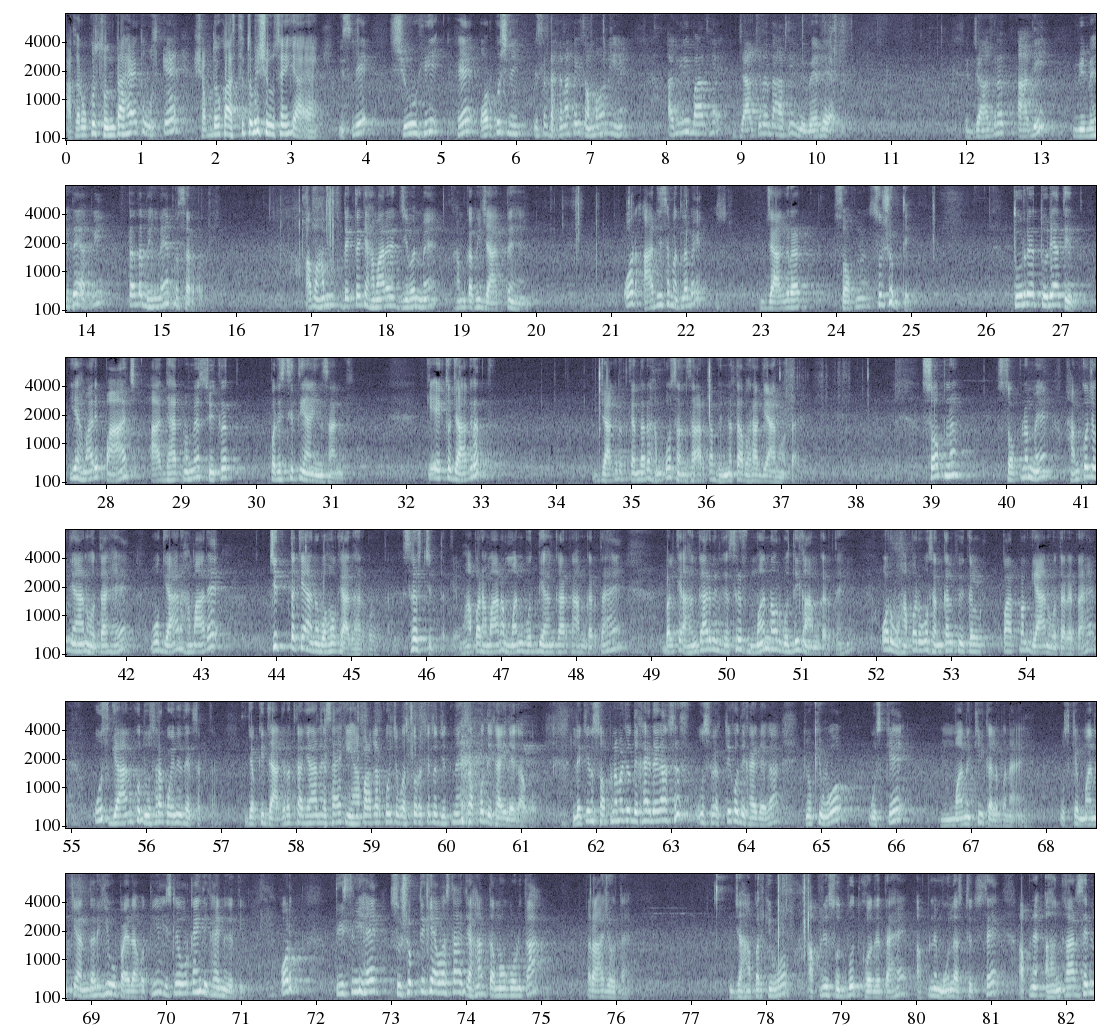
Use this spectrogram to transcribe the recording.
अगर वो कुछ सुनता है तो उसके शब्दों का अस्तित्व तो भी शिव से ही आया है। इसलिए शिव ही है और कुछ नहीं इसलिए ढकना कहीं संभव नहीं है। अगली बात है, जागृत आदि विभेदे अपनी जागृत आदि विभेदे अपनी तद भिन्न प्रसरपति। अब हम देखते हैं कि हमारे जीवन में हम कभी जागते हैं और आदि से मतलब है जागृत स्वप्न, सुषुप्ति। तुर्य तुर्यातीत ये हमारे पाँच आध्यात्म में स्वीकृत परिस्थितियाँ हैं इंसान की। कि एक तो जागृत जागृत के अंदर हमको संसार का भिन्नता भरा ज्ञान होता है। स्वप्न स्वप्न में हमको जो ज्ञान होता है, वो ज्ञान हमारे चित्त के अनुभवों के आधार पर होता है, सिर्फ़ चित्त के। वहाँ पर हमारा मन, बुद्धि, अहंकार काम करता है बल्कि अहंकार भी नहीं सिर्फ़ मन और बुद्धि काम करते हैं। और वहाँ पर वो संकल्प विकल्पात्मक ज्ञान होता रहता है। उस ज्ञान को दूसरा कोई नहीं देख सकता। जबकि जागृत का ज्ञान ऐसा है कि यहाँ पर अगर कोई वस्तु रखे तो जितने हैं सबको दिखाई देगा वो। लेकिन स्वप्न में जो दिखाई देगा, सिर्फ़ उस व्यक्ति को दिखाई देगा, क्योंकि वो उसके मन की कल्पनाएँ उसके मन के अंदर ही वो पैदा होती है, इसलिए और कहीं दिखाई नहीं देती। और तीसरी है, सुषुप्ति की अवस्था, जहाँ तमोगुण का राज होता है। जहाँ पर कि वो अपने सुदबुद्ध खो देता है, अपने मूल अस्तित्व से, अपने अहंकार से भी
